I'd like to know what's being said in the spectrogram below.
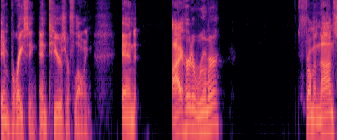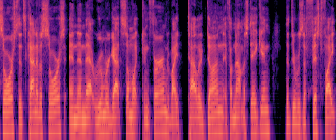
embracing and tears are flowing, and I heard a rumor from a non-source that's kind of a source, and then that rumor got somewhat confirmed by Tyler Dunne if I'm not mistaken, that there was a fist fight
